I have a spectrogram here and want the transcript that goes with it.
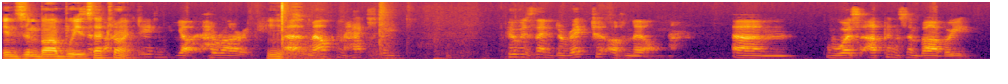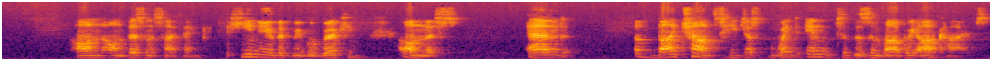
in Zimbabwe? Is that right? In, yeah, Harare. Yes. Uh, Malcolm Hacksley, who was then director of NELM, um, was up in Zimbabwe on on business. I think he knew that we were working on this and by chance, he just went into the Zimbabwe archives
